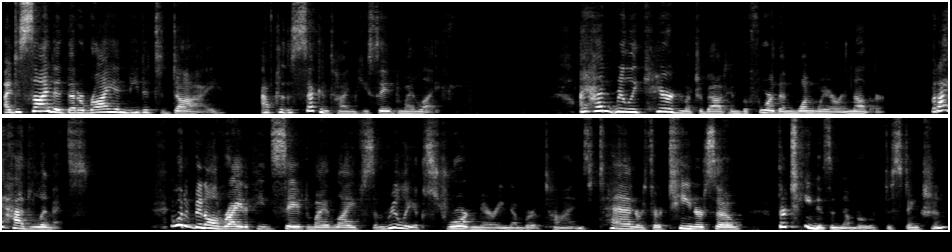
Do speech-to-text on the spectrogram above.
I decided that Orion needed to die after the second time he saved my life. I hadn't really cared much about him before then, one way or another, but I had limits. It would have been all right if he'd saved my life some really extraordinary number of times 10 or 13 or so. 13 is a number with distinction.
